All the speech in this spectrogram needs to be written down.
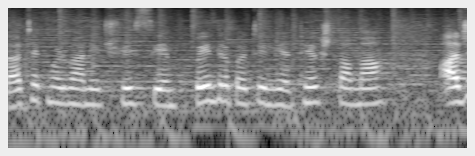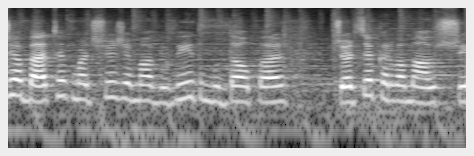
બેઠક મળવાની છે. સીએમ ભૂપેન્દ્ર પટેલની અધ્યક્ષતામાં આજે આ બેઠક મળશે જેમાં વિવિધ મુદ્દાઓ પર ચર્ચા કરવામાં આવશે.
